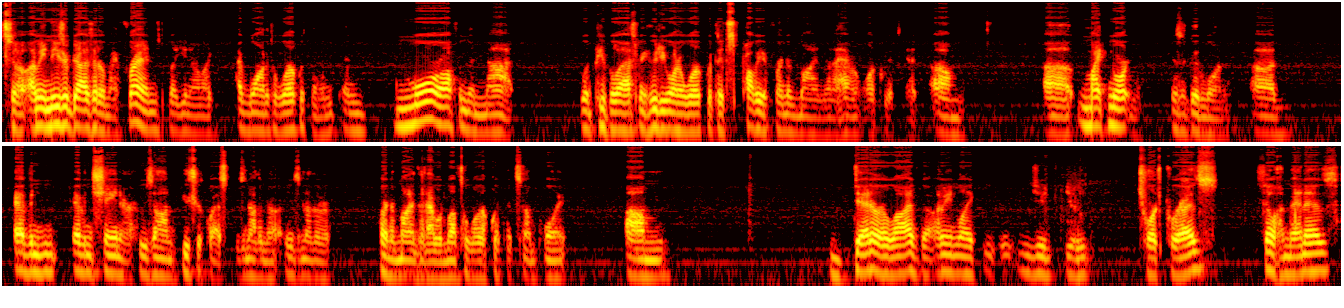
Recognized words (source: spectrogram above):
So, I mean, these are guys that are my friends, but you know, like I've wanted to work with them, and more often than not, when people ask me who do you want to work with, it's probably a friend of mine that I haven't worked with yet. Um, uh, Mike Norton is a good one. Uh, Evan Evan Shaner, who's on Future Quest, is another is another friend of mine that I would love to work with at some point. Um, dead or alive, though. I mean, like you, you George Perez, Phil Jimenez.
